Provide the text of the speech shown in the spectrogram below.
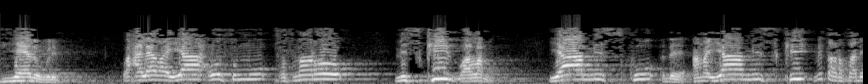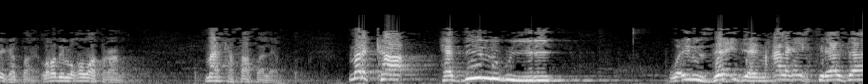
ziyaado weliba waxaa leedahay yaa cumu cusmaanow miskiin waa la mid yaa misku ama yaa miski middaa rabtaa dhigi kartaa labadii luqo waa taqaana marka saasaa leedahay. Marka haddii lagu yidhi waa inuu zaa'id yahay maxaa laga ixtiraazaa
